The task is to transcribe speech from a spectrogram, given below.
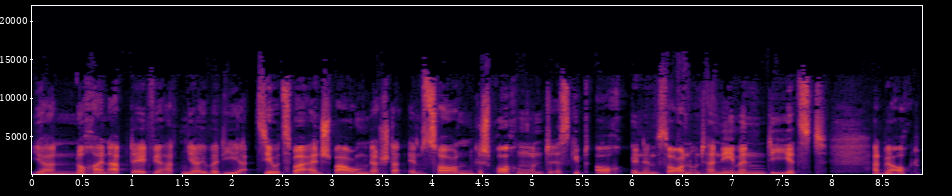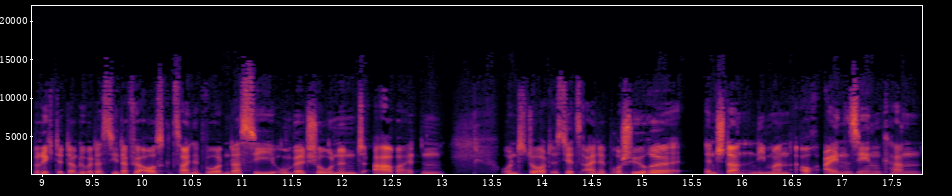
Ja, noch ein Update. Wir hatten ja über die CO2-Einsparungen der Stadt Emshorn gesprochen und es gibt auch in Emshorn Unternehmen, die jetzt, hatten wir auch berichtet darüber, dass sie dafür ausgezeichnet wurden, dass sie umweltschonend arbeiten. Und dort ist jetzt eine Broschüre entstanden, die man auch einsehen kann.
